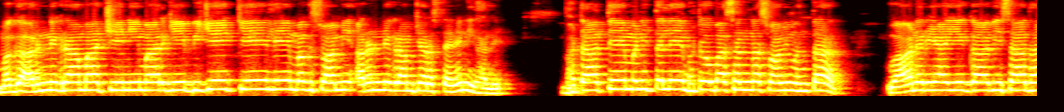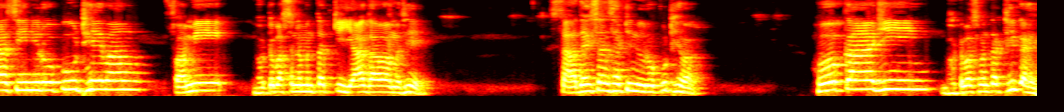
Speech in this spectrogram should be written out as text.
मग अरण्यग्रामाचे निमार्गे बिजे केले मग स्वामी अरण्यग्रामच्या रस्त्याने निघाले. भटाते मणितले भटोबासांना स्वामी म्हणतात वानर्या ये गावी साधासी निरोपू ठेवा. स्वामी भटोबासांना म्हणतात की या गावामध्ये साधायसांसाठी निरोपू ठेवा. हो काजी भटोबास म्हणतात ठीक आहे.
